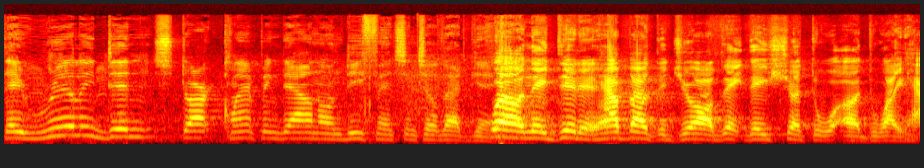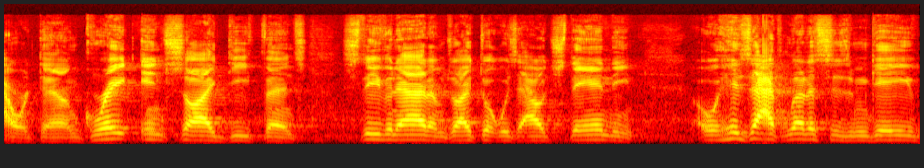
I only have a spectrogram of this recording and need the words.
they really didn't start clamping down on defense until that game. Well, and they did it. How about the job? They, they shut Dw- uh, Dwight Howard down. Great inside defense. Steven Adams, I thought, was outstanding. Oh, his athleticism gave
